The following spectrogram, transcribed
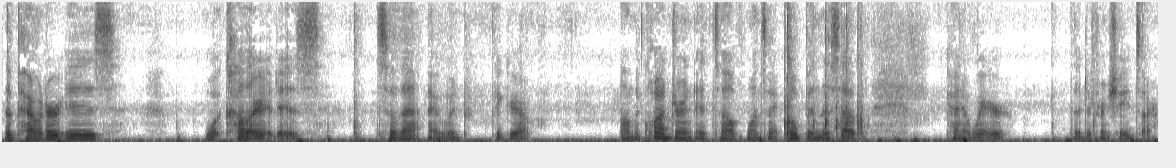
the powder is what color it is so that I would figure out on the quadrant itself once I open this up kind of where the different shades are.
